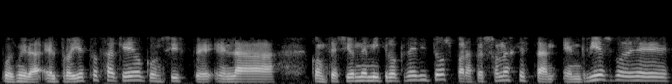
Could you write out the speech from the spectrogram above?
Pues mira, el proyecto Zaqueo consiste en la concesión de microcréditos para personas que están en riesgo de,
